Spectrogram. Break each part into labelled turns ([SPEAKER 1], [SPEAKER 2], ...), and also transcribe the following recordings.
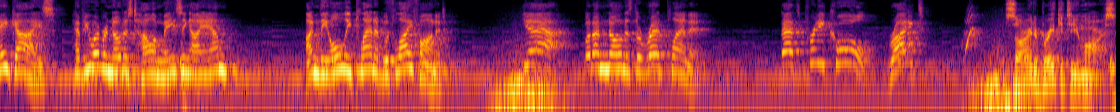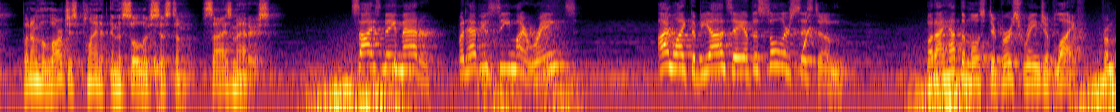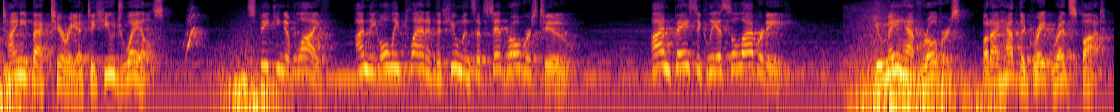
[SPEAKER 1] Hey guys, have you ever noticed how amazing I am? I'm the only planet with life on it. Yeah, but I'm known as the Red Planet. That's pretty cool, right?
[SPEAKER 2] Sorry to break it to you, Mars, but I'm the largest planet in the solar system. Size matters.
[SPEAKER 1] Size may matter, but have you seen my rings? I'm like the Beyonce of the solar system. But I have the most diverse range of life, from tiny bacteria to huge whales. Speaking of life, I'm the only planet that humans have sent rovers to. I'm basically a celebrity. You may have rovers, but I have the Great Red Spot.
